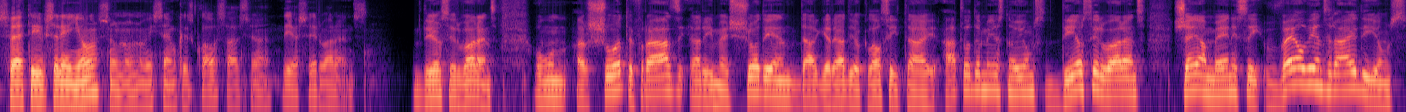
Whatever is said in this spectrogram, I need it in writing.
Svētības arī jums un, un visiem, kas klausās, jo Dievs ir varens. Dievs ir varens. Un ar šo frāzi arī mēs šodien, darbie radioklausītāji, atvadamies no jums. Dievs ir varens. Šajā mēnesī vēl viens raidījums,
